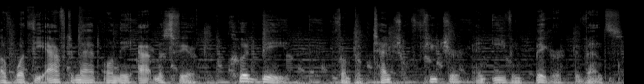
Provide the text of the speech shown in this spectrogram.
of what the aftermath on the atmosphere could be from potential future and even bigger events.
